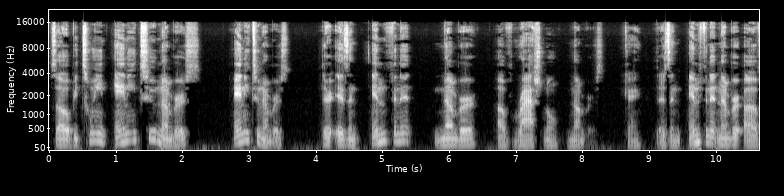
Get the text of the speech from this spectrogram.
So between any two numbers, any two numbers, there is an infinite number of rational numbers. Okay, there's an infinite number of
